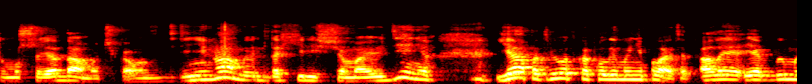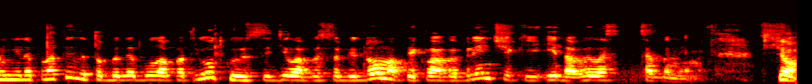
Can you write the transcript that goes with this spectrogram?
тому що я дамочка он, з деньгами, дохіріща маю денег. Я патріотка, коли мені платять. Але якби мені не платили, то би не була патріоткою, сиділа би собі вдома, пекла би блінчики і давилася би ними. Все,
